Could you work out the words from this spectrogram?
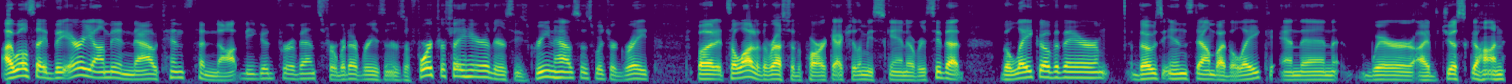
I will say the area I'm in now tends to not be good for events for whatever reason. There's a fortress right here, there's these greenhouses, which are great, but it's a lot of the rest of the park. Actually, let me scan over. You see that the lake over there, those inns down by the lake, and then where I've just gone,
